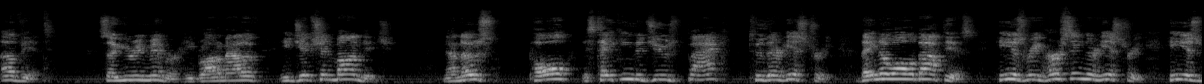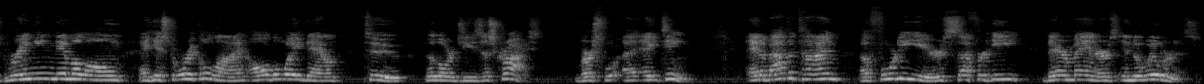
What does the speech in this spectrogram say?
of it. So you remember, he brought them out of Egyptian bondage. Now, notice Paul is taking the Jews back to their history. They know all about this. He is rehearsing their history. He is bringing them along a historical line all the way down to the Lord Jesus Christ. Verse uh, 18. And about the time of forty years suffered he their manners in the wilderness.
